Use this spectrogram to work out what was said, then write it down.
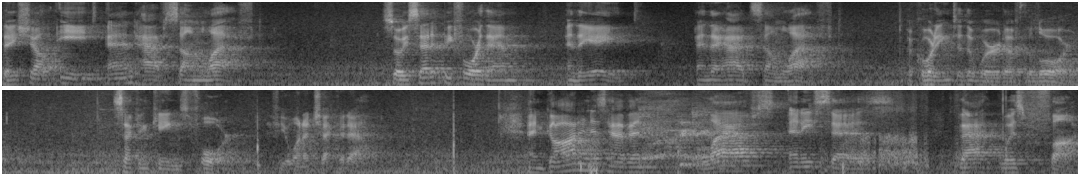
they shall eat and have some left. So he set it before them, and they ate, and they had some left, according to the word of the Lord. 2 Kings 4, if you want to check it out. And God in his heaven laughs and he says, That was fun.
